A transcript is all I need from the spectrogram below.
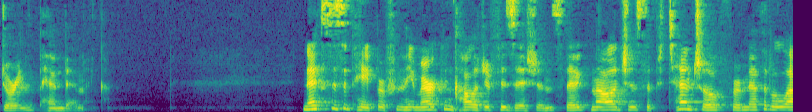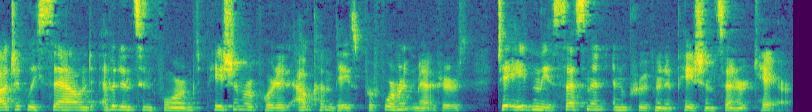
during the pandemic. Next is a paper from the American College of Physicians that acknowledges the potential for methodologically sound, evidence informed, patient reported outcome based performance measures to aid in the assessment and improvement of patient centered care,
